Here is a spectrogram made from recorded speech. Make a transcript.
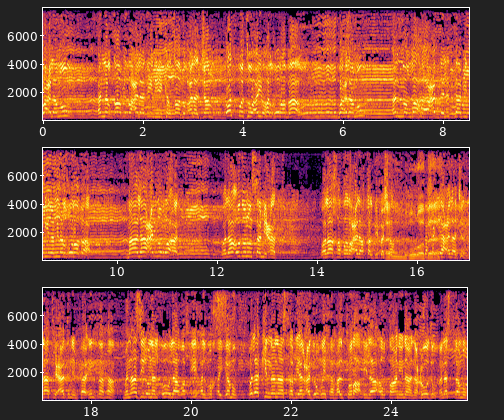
واعلموا أن القابض على دينه كالقابض على الجمر اثبتوا أيها الغرباء. واعلموا أن الله أعد للثابتين من الغرباء. ما لا عين رأت. ولا أذن سمعت. ولا خطر على قلب بشر. الغرباء. فحيا على جنات عدن فإنها منازلنا الأولى وفيها المخيم. ولكننا سبي العدو فهل ترى إلى أوطاننا نعود ونسلم؟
